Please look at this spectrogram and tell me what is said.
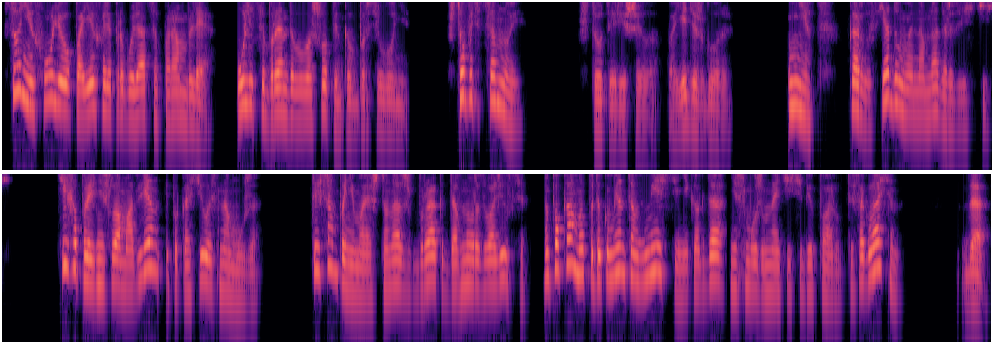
Соня и Хулио поехали прогуляться по Рамбле, улице брендового шопинга в Барселоне. Что будет со мной? Что ты решила? Поедешь в горы? Нет, Карлос, я думаю, нам надо развестись. Тихо произнесла Мадлен и покосилась на мужа. Ты сам понимаешь, что наш брак давно развалился, но пока мы по документам вместе никогда не сможем найти себе пару. Ты согласен? Да.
